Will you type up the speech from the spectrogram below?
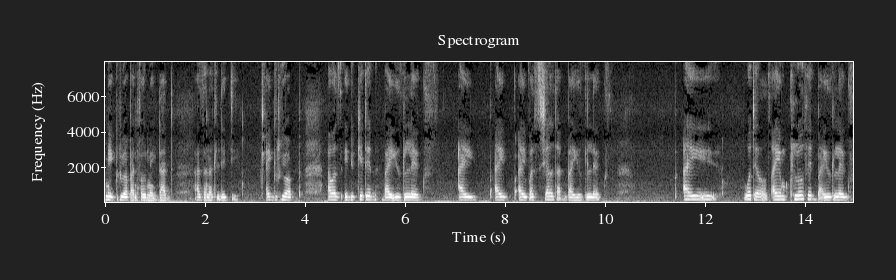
Me, I grew up and found my dad as an athlete. I grew up. I was educated by his legs. I I I was sheltered by his legs. I what else? I am clothed by his legs.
